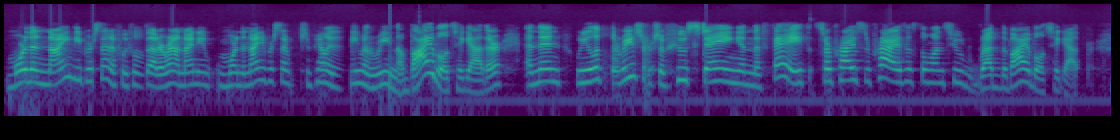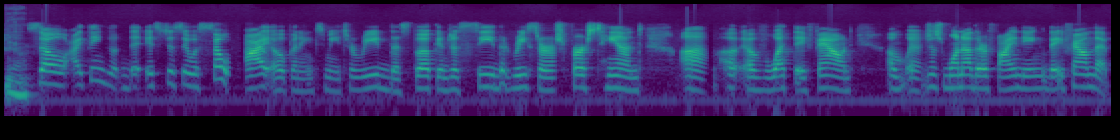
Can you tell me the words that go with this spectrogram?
more than 90%, if we flip that around, 90, more than 90% of Christian families are even reading the Bible together. And then when you look at the research of who's staying in the faith, surprise, surprise, it's the ones who read the Bible together. Yeah. So I think it's just, it was so eye opening to me to read this book and just see the research firsthand um, of what they found. Um, just one other finding, they found that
